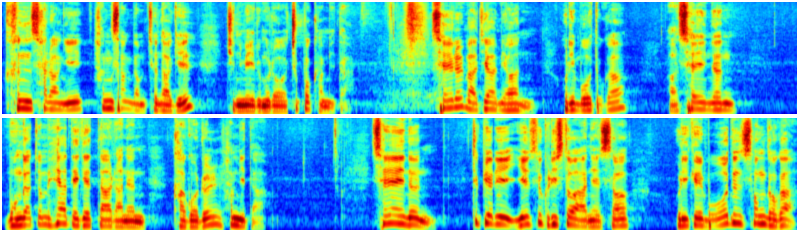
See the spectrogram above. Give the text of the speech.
큰 사랑이 항상 넘쳐나길 주님의 이름으로 축복합니다. 새해를 맞이하면 우리 모두가 아, 새해는 뭔가 좀 해야 되겠다라는 각오를 합니다. 새해에는 특별히 예수 그리스도 안에서 우리 교회 모든 성도가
